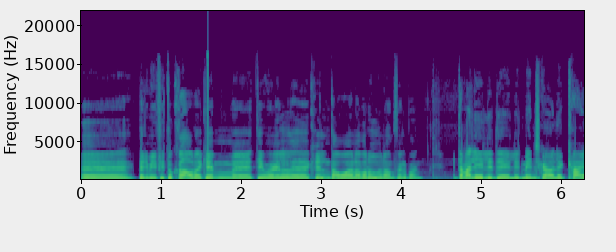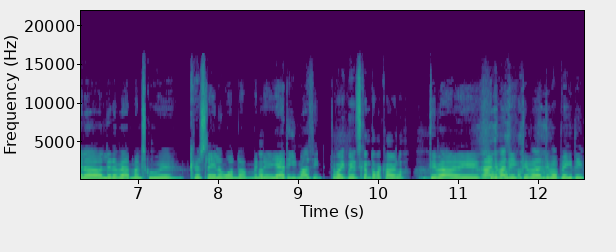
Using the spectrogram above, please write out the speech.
Øh, Benjamin, fik du gravet dig igennem øh, DHL-grillen derovre, eller var du udenom Fælleparken? Der var lige lidt, uh, lidt mennesker og lidt kejler og lidt af hvert, man skulle uh, køre slalom rundt om. Men uh, ja, det gik meget fint. Det var ikke menneskerne, der var kejler? Det var, uh, nej, det var det ikke. Det var, det var begge dele.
